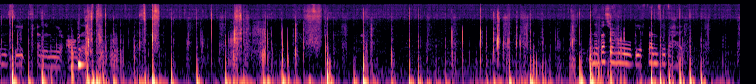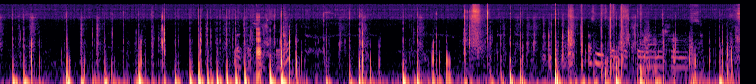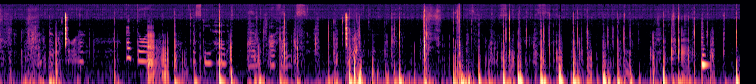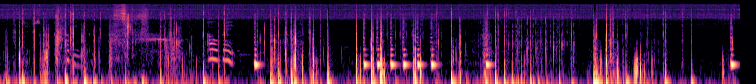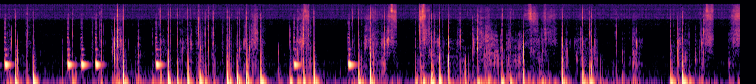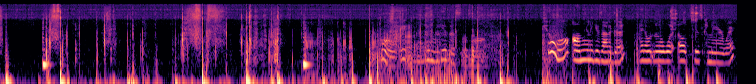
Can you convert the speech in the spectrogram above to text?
the seats, and then we are all good. And the bus driver will be a fence with a head. Let's just do that. We also need to get a big door on our homes. Big door. Big door. A Steve head and a fence. Okay, nothing. Oh, great. Oh, it didn't give us as long. Cool. I'm gonna give that a good. I don't know what else is coming our way.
